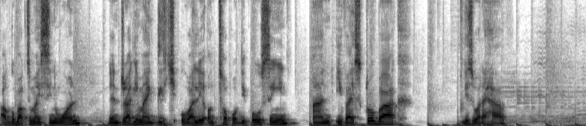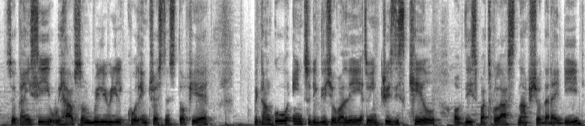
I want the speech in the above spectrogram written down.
I'll go back to my scene one, then dragging my glitch overlay on top of the old scene. And if I scroll back, this is what I have. So can you see we have some really, really cool, interesting stuff here. We can go into the glitch overlay to increase the scale of this particular snapshot that I did.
